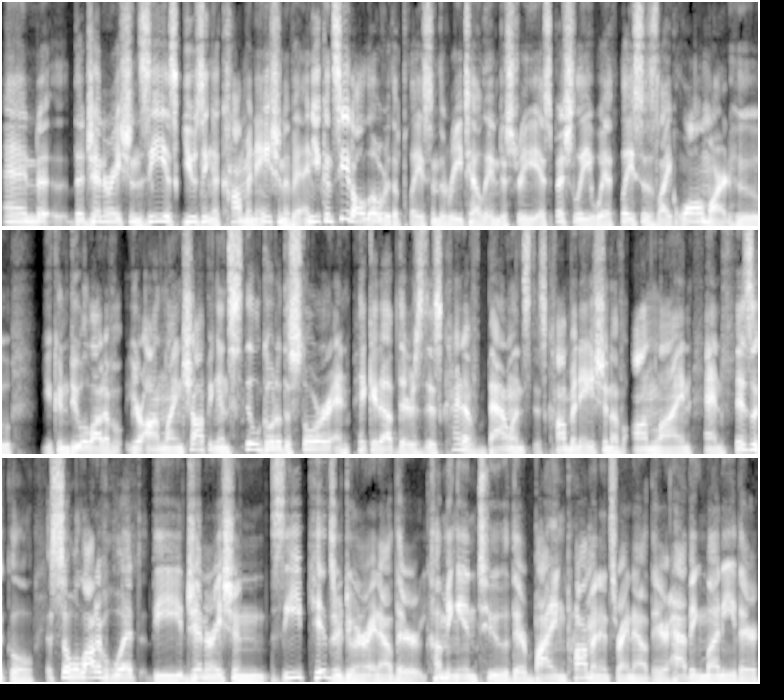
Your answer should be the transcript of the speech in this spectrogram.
And the Generation Z is using a combination of it. And you can see it all over the place in the retail industry, especially with places like Walmart, who you can do a lot of your online shopping and still go to the store and pick it up. There's this kind of balance, this combination of online and physical. So, a lot of what the Generation Z kids are doing right now, they're coming into, they're buying prominence right now. They're having money, they're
